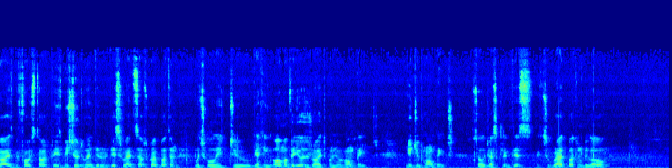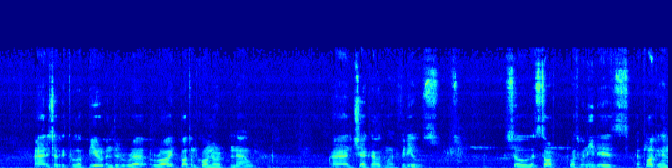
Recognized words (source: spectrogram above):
Guys before we start please be sure to hit the, this red subscribe button which will lead to getting all my videos right on your homepage YouTube homepage. So just click this it's a red button below and it, it will appear in the right bottom corner now. And check out my videos. So let's start. What we need is a plugin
